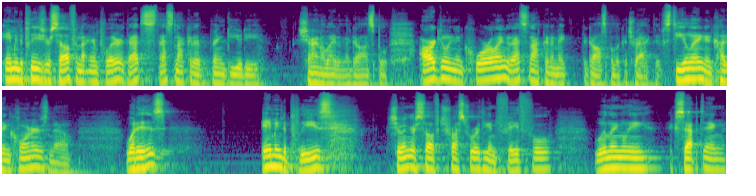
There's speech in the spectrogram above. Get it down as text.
Aiming to please yourself and not your employer, that's, that's not going to bring beauty, shine a light on the gospel. Arguing and quarreling, that's not going to make the gospel look attractive. Stealing and cutting corners, no. What is? Aiming to please, showing yourself trustworthy and faithful, willingly accepting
